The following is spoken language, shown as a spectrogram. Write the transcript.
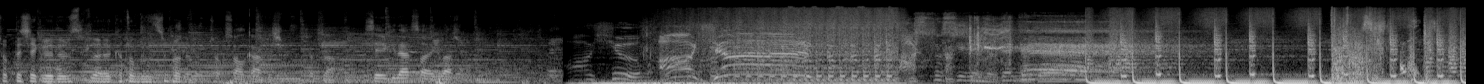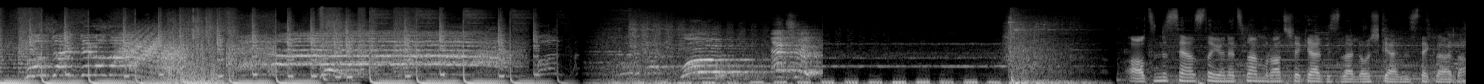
Çok teşekkür ediyoruz e, katıldığınız için programa. Çok sağ ol kardeşim. Çok sağ ol. Sevgiler, saygılar. Aşığım, aşığım! Altıncı seansta yönetmen Murat Şeker bizlerle. Hoş geldiniz tekrardan.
